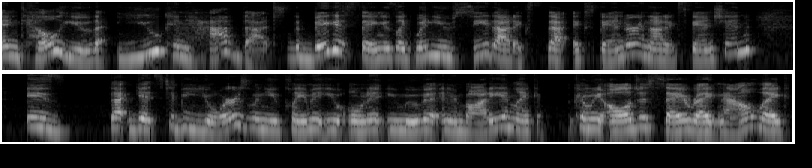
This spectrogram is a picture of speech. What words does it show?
and tell you that you can have that. The biggest thing is like when you see that ex- that expander and that expansion is that gets to be yours when you claim it, you own it, you move it and embody. And like, can we all just say right now, like,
